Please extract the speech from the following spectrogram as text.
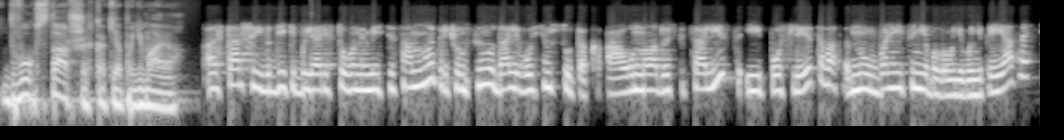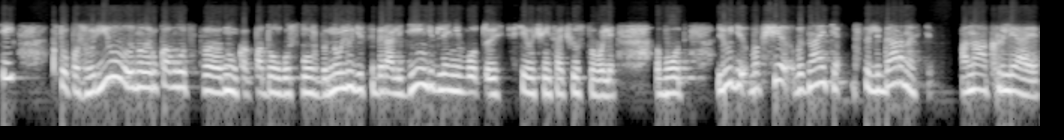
двух старших, как я понимаю. А старшие вот дети были арестованы вместе со мной, причем сыну дали 8 суток. А он молодой специалист, и после этого, ну, в больнице не было у него неприятностей. Кто пожурил руководство, ну, как по долгу службы, ну, люди собирали деньги для него, то есть все очень сочувствовали. Вот. Люди, вообще, вы знаете, солидарность она окрыляет.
